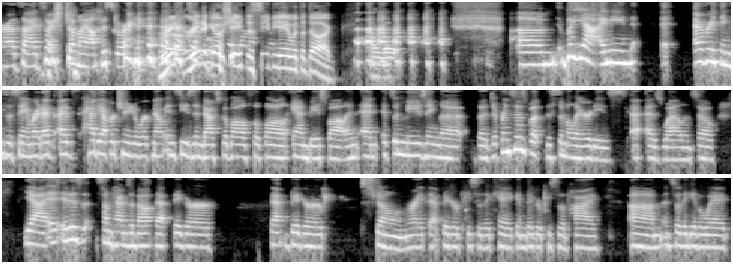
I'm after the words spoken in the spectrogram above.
are outside, so I shut my office door. Re- renegotiate the CBA with the dog. I love it. um, but yeah, I mean, everything's the same, right? I've I've had the opportunity to work now in season basketball, football, and baseball, and and it's amazing the the differences, but the similarities a- as well. And so, yeah, it, it is sometimes about that bigger, that bigger stone, right? That bigger piece of the cake and bigger piece of the pie. Um, and so they give away,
